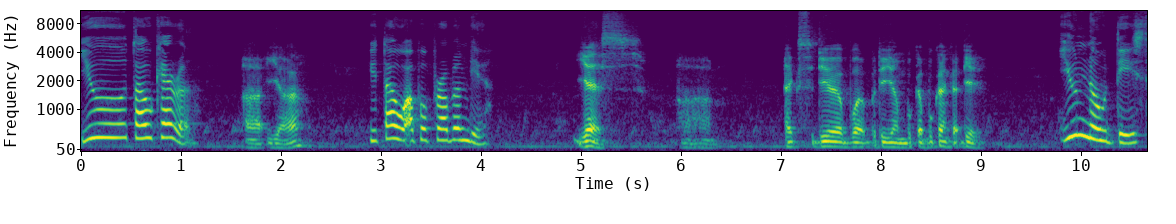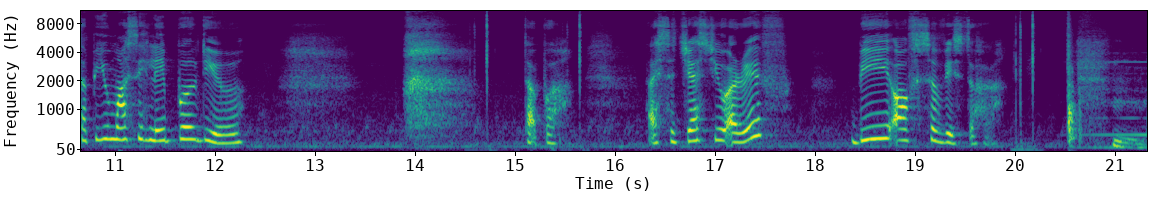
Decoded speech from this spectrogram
You tahu Carol? Uh, ya. You tahu apa problem dia? Yes. Um, ex dia buat benda yang bukan-bukan kat dia. You know this tapi you masih label dia. tak apa. I suggest you Arif be of service to her. Hmm.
